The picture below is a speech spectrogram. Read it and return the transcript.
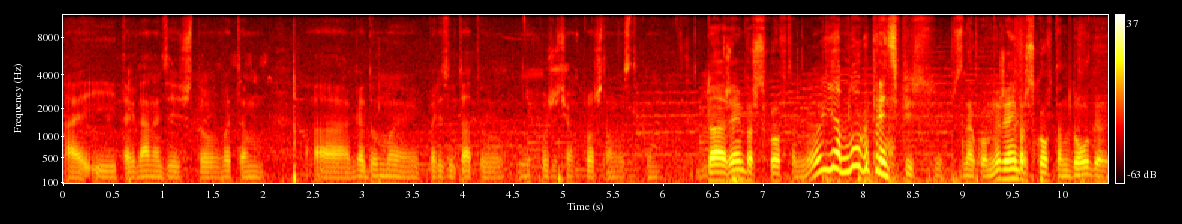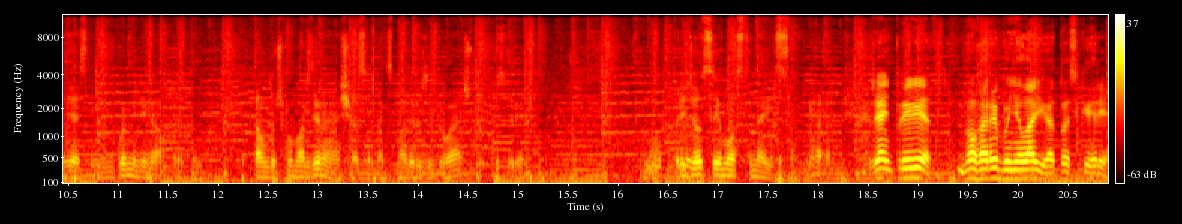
а, и тогда надеюсь, что в этом а, году мы по результату не хуже, чем в прошлом выступим. Да, Женя Барсков там. Ну, я много, в принципе, знаком. Ну, Женя Барсков там долго, я с ним в Гомеле играл, поэтому там лучше бомбардир, а сейчас я так смотрю, забивает, что все время. Ну, придется ему остановиться. Жень, привет! Много рыбы не лови, готовься к игре.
